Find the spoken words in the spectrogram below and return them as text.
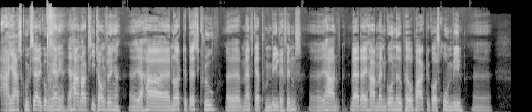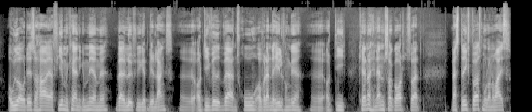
Ah, jeg er sgu ikke særlig god mekaniker. Jeg har nok 10 tommelfingre. Jeg har nok det bedste crew, uh, mandskab på min bil, der findes. Jeg har hver dag har en mand gået ned på Park, der går og skruer min bil. Og udover det, så har jeg fire mekanikere mere med hver løbsweekend, vi er langs. Uh, og de ved hver en skrue, og hvordan det hele fungerer. Uh, og de kender hinanden så godt, så at man stiller ikke spørgsmål undervejs.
